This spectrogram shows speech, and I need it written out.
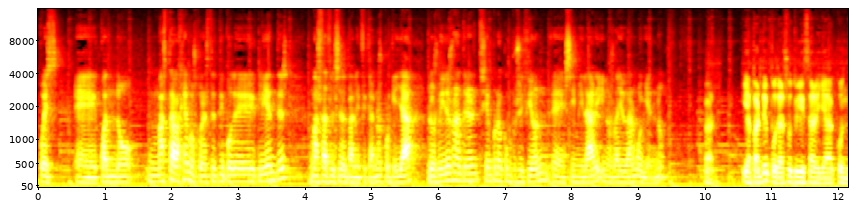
pues eh, cuando más trabajemos con este tipo de clientes, más fácil será planificarnos, porque ya los vídeos van a tener siempre una composición similar y nos va a ayudar muy bien, ¿no? Y aparte podrás utilizar ya con,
